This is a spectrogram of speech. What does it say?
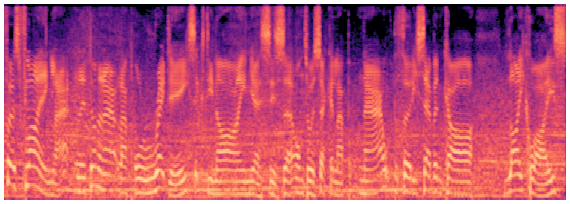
first flying lap. They've done an out lap already. 69, yes, is uh, onto a second lap now. The 37 car, likewise,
